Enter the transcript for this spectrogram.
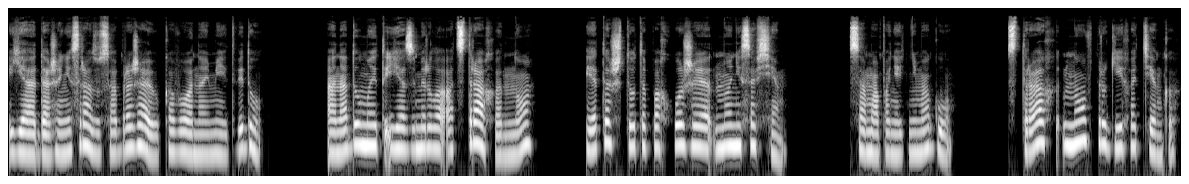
Я даже не сразу соображаю, кого она имеет в виду. Она думает, я замерла от страха, но... Это что-то похожее, но не совсем. Сама понять не могу. Страх, но в других оттенках.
